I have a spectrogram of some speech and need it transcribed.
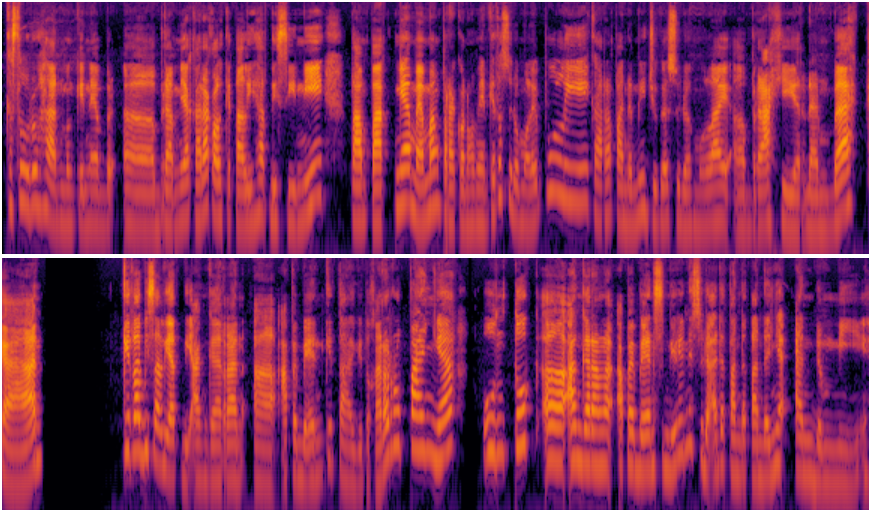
keseluruhan mungkin ya uh, Bram ya karena kalau kita lihat di sini tampaknya memang perekonomian kita sudah mulai pulih karena pandemi juga sudah mulai uh, berakhir dan bahkan kita bisa lihat di anggaran uh, APBN kita gitu. Karena rupanya untuk uh, anggaran APBN sendiri ini sudah ada tanda-tandanya endemi.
